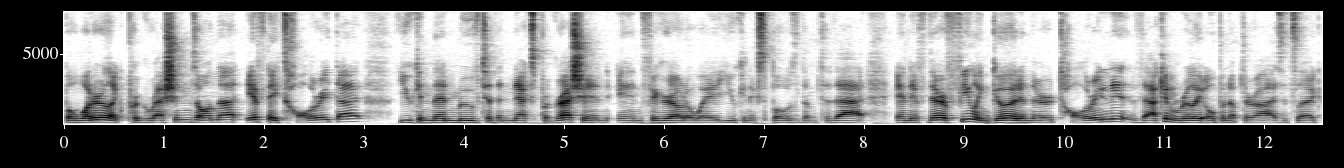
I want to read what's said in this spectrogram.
but what are like progressions on that? If they tolerate that, you can then move to the next progression and figure out a way you can expose them to that. And if they're feeling good and they're tolerating it, that can really open up their eyes. It's like,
